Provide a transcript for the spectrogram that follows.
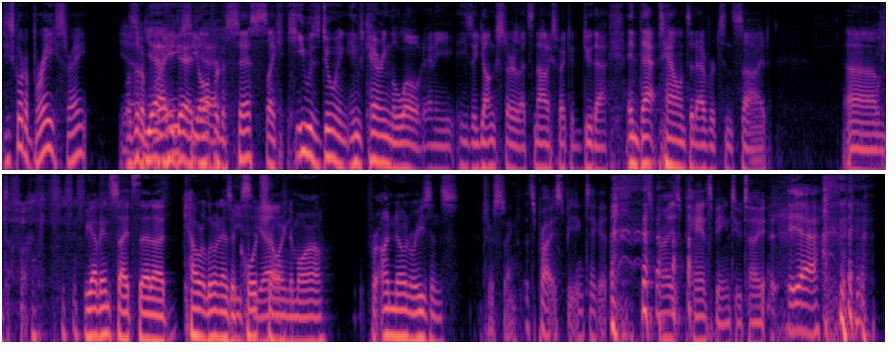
he scored a brace, right? Yeah. Was it a Yeah, he brace? did, yeah. offered assists. Like he was doing, he was carrying the load, and he he's a youngster that's not expected to do that, and that talented Everton side. Um, What the fuck? We have insights that uh, Calvert Lewin has a court ECL. showing tomorrow for unknown reasons. interesting. It's probably a speeding ticket. It's probably his pants being too tight. yeah,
